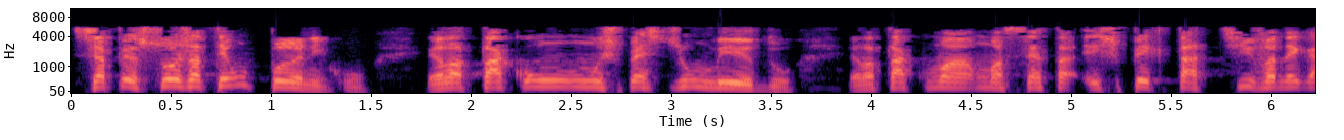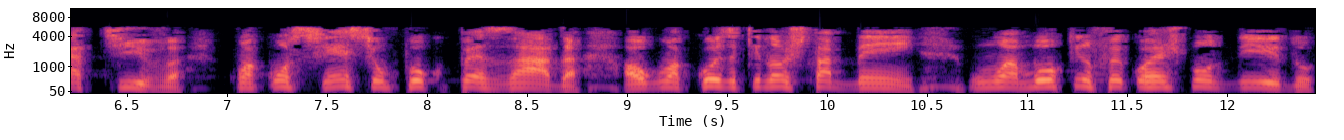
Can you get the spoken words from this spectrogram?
se a pessoa já tem um pânico, ela está com uma espécie de um medo, ela está com uma, uma, certa expectativa negativa, com a consciência um pouco pesada, alguma coisa que não está bem, um amor que não foi correspondido,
